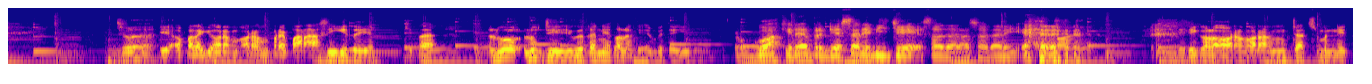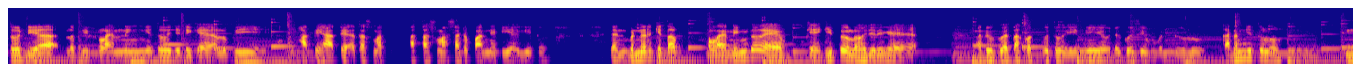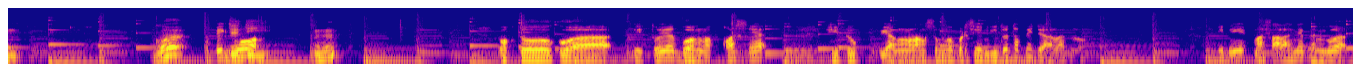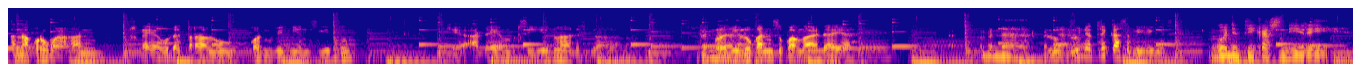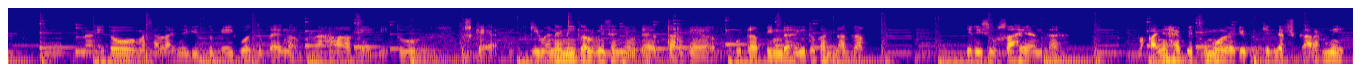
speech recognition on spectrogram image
cuma ya apalagi orang-orang preparasi gitu ya. Kita lu lu J juga kan ya kalau di MBTI gue akhirnya bergeser ya DJ saudara-saudari. Oh, iya. jadi kalau orang-orang judgement itu dia lebih planning gitu. Jadi kayak lebih hati-hati atas atas masa depannya dia gitu. Dan bener kita planning tuh kayak kayak gitu loh. Jadi kayak aduh gue takut butuh ini ya udah gue simpen dulu. Kadang gitu loh. Gue tapi jadi gue Mhm. Waktu gua itu ya gua ngekos ya hidup yang langsung ngebersihin gitu tapi jalan loh. Ini masalahnya kan gua anak rumahan terus kayak udah terlalu convenience gitu. Kayak ada yang bersihin lah ada segala kalau di lu kan suka nggak ada ya. Benar lu benar. lu nyetrika sendiri nggak sih? Gue nyetika sendiri. Nah itu masalahnya gitu. Kayak gua tuh kayak nggak pernah hal kayak gitu. Terus kayak gimana nih kalau misalnya udah ntar kayak udah pindah gitu kan agak jadi susah ya ntar. Makanya habitnya mulai dibikin dari sekarang nih.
